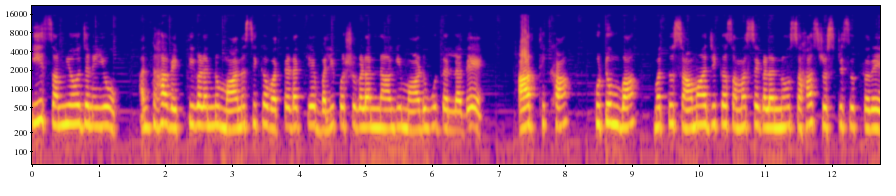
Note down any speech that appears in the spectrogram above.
ಈ ಸಂಯೋಜನೆಯು ಅಂತಹ ವ್ಯಕ್ತಿಗಳನ್ನು ಮಾನಸಿಕ ಒತ್ತಡಕ್ಕೆ ಬಲಿಪಶುಗಳನ್ನಾಗಿ ಮಾಡುವುದಲ್ಲದೆ ಆರ್ಥಿಕ, ಕುಟುಂಬ ಮತ್ತು ಸಾಮಾಜಿಕ ಸಮಸ್ಯೆಗಳನ್ನು ಸಹ ಸೃಷ್ಟಿಸುತ್ತದೆ.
